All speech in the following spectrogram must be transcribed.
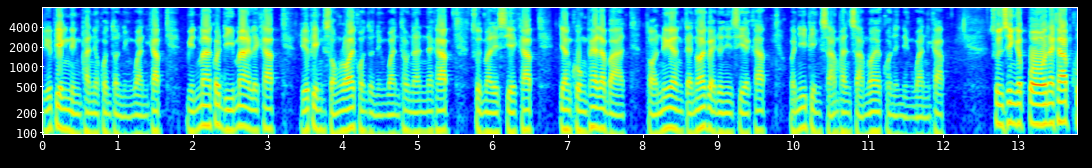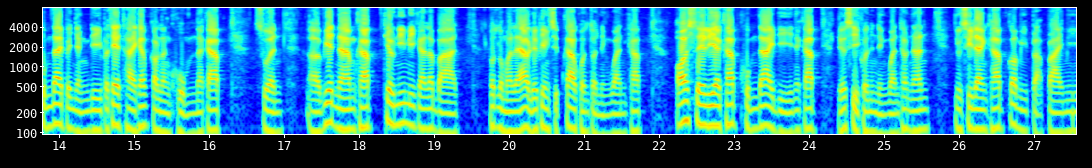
เหลือเพียง 1,000กว่าคนต่อ 1 วันครับเมียนมาก็ดีมากเลยครับเหลือเพียง 200 คนต่อ 1 วันเท่านั้นนะครับ ส่วนมาเลเซียครับยังคงแพร่ระบาดต่อเนื่อง แต่น้อยกว่าอินโดนีเซียครับวันนี้เพียง 3,300 คนใน 1 วันครับส่วนสิงคโปร์นะครับคุมได้เป็นอย่างดีประเทศไทยครับกำลังคุมนะครับ ส่วนเเวียดนามครับเที่ยวนี้มีการระบาดลดลงมาแล้วเหลือเพียง 19 คนต่อ 1 วันครับ ออสเตรเลียครับคุมได้ดีนะครับเหลือ 4 คนใน1วันเท่านั้น นิวซีแลนด์ครับก็มีประปรายมี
